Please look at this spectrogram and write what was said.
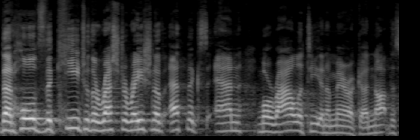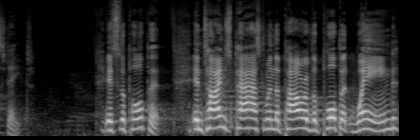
that holds the key to the restoration of ethics and morality in America, not the state. It's the pulpit. In times past, when the power of the pulpit waned,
